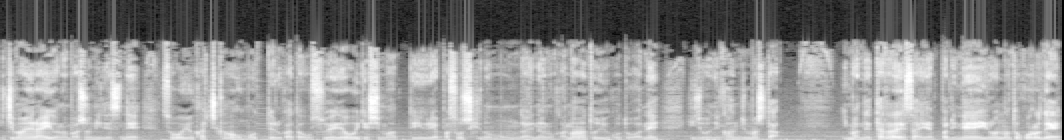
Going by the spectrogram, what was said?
一番偉いような場所にですね、そういう価値観を持っている方を据え置いてしまっている、やっぱ組織の問題なのかなということはね、常に感じました。今ねただでさえやっぱりねいろんなところで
